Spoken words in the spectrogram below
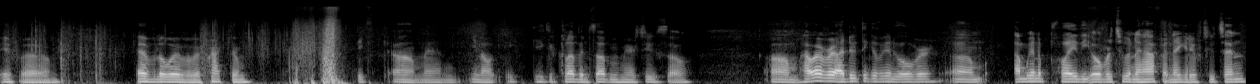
if, if um, Evloev would crack them. He, oh man, you know he, he could club and sub him here too. So, um, however, I do think it's gonna go over. Um, I'm gonna play the over two and a half at negative two ten.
